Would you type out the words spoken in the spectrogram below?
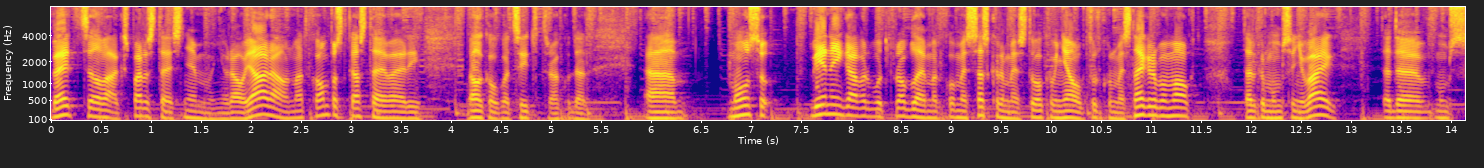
Bet cilvēks parastais ņem viņu rauj ārā un met kompostu kastē vai arī vēl kaut ko citu traku dara. Uh, mūsu vienīgā varbūt problēma, ar ko mēs saskaramies, ir to, ka viņi aug tur, kur mēs negribam augt. Tad, kad mums viņu vajag, tad uh, mums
